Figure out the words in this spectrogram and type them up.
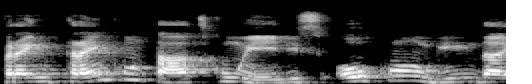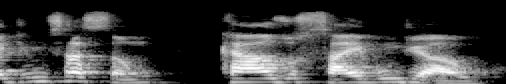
para entrar em contato com eles ou com alguém da administração, caso saibam de algo.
